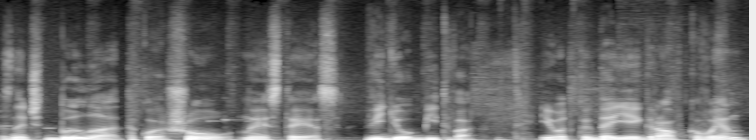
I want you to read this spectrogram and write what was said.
Значит, было такое шоу на СТС «Видеобитва». И вот когда я играл в КВН,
